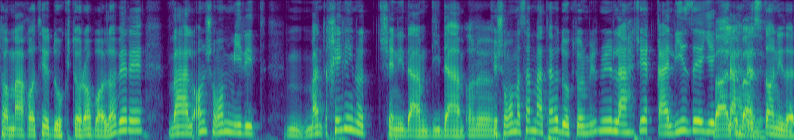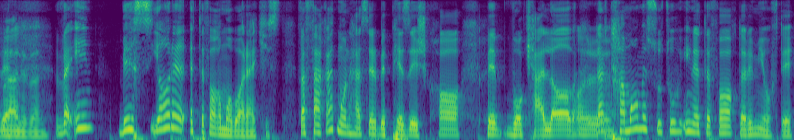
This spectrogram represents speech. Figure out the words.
تا مقاطع دکترا بالا بره و الان شما میرید. من خیلی این رو شنیدم دیدم آره. که شما مثلا مطب دکتر میرید میرید لحجه قلیز یک بله، بله. شهرستانی داره. بله بله. و این بسیار اتفاق مبارکی است و فقط منحصر به پزشک ها به وکلا آره. در تمام سطوح این اتفاق داره میفته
